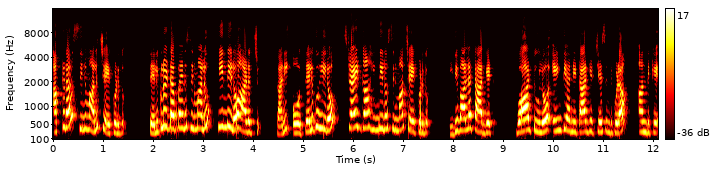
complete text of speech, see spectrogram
అక్కడ సినిమాలు చేయకూడదు. తెలుగులో డబ్బైన సినిమాలు హిందీలో ఆడొచ్చు. కానీ ఓ తెలుగు హీరో స్ట్రైట్గా హిందీలో సినిమా చేయకూడదు. ఇది వాళ్ళ టార్గెట్. వార్ టూలో ఎన్టీఆర్ని టార్గెట్ చేసింది కూడా అందుకే.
